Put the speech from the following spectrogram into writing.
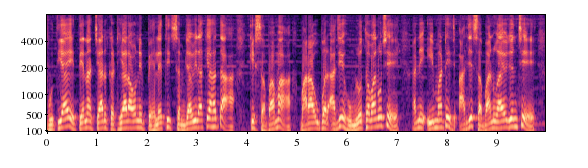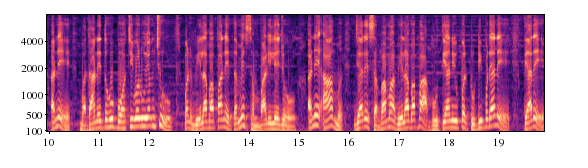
ભૂતિયાએ તેના ચાર કઠિયારાઓને પહેલેથી જ સમજાવી રાખ્યા હતા કે સભામાં મારા ઉપર આજે હુમલો થવાનો છે અને એ માટે જ આજે સભાનું આયોજન છે. અને બધાને તો હું પહોંચી વળું એમ છું. પણ વેલા બાપાને તમે સંભાળી લેજો. અને આમ, જ્યારે સભામાં વેલા બાપા ભૂતિયાની ઉપર તૂટી પડ્યા ને, ત્યારે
